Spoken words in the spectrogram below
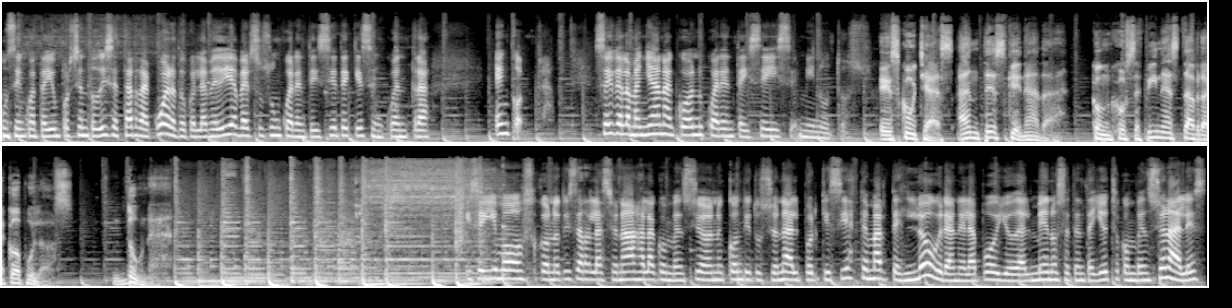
Un 51% dice estar de acuerdo con la medida versus un 47% que se encuentra en contra. 6 de la mañana con 46 minutos. Escuchas antes que nada con Josefina Stavrakopoulos. Duna. Y seguimos con noticias relacionadas a la Convención Constitucional, porque si este martes logran el apoyo de al menos 78 convencionales,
